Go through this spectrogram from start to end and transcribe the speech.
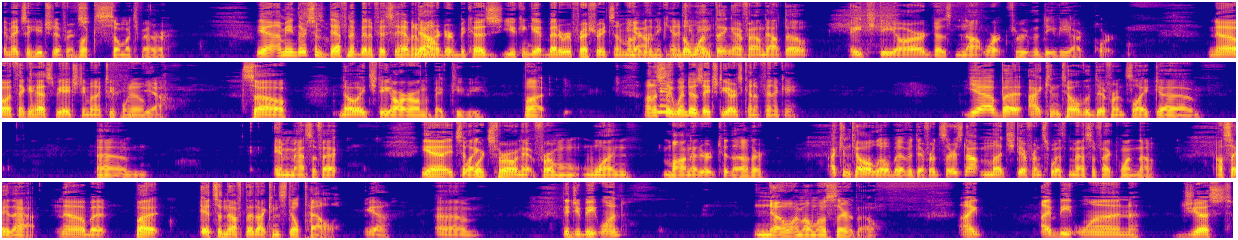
it makes a huge difference. looks so much better. Yeah, I mean there's some definite benefits to having a Now- monitor because you can get better refresh rates on a monitor Yeah. than you can a the TV. one thing I found out though, HDR does not work through the DVI port. No, I think it has to be HDMI 2.0. Yeah. So no HDR on the big TV. But Honestly, Windows HDR is kind of finicky. Yeah, but I can tell the difference like uh um in Mass Effect. Yeah, it Like supports. throwing it from one monitor to the other. I can tell a little bit of a difference. There's not much difference with Mass Effect 1 though. I'll say that. no, but But it's enough that I can still tell. yeah. Um Did you beat one? no, I'm almost there though. I I beat one just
